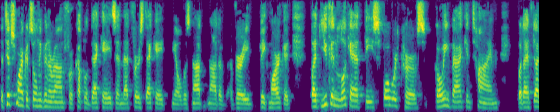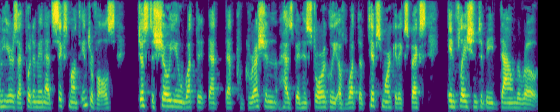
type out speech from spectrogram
the tips market's only been around for a couple of decades, and that first decade, you know, was not not a, a very big market. But you can look at these forward curves going back in time. What I've done here is I put them in at six month intervals, just to show you what the, that that progression has been historically of what the tips market expects inflation to be down the road.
